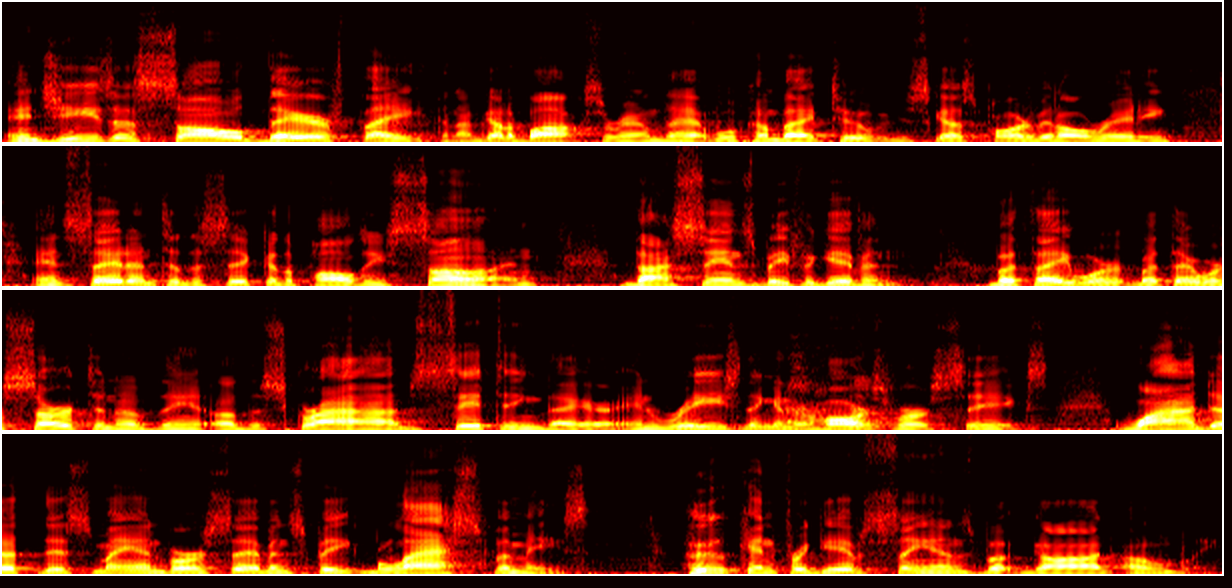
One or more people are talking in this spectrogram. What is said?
And Jesus saw their faith, and I've got a box around that. We'll come back to it. We discussed part of it already. And said unto the sick of the palsy, Son, thy sins be forgiven. But they were, but there were certain of the of the scribes sitting there and reasoning in their hearts, verse six. Why doth this man, verse seven, speak blasphemies? Who can forgive sins but God only?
